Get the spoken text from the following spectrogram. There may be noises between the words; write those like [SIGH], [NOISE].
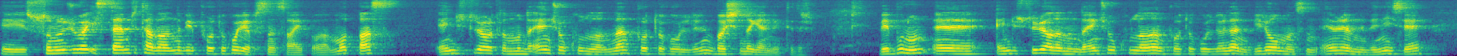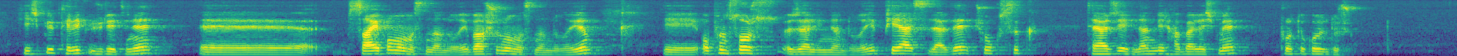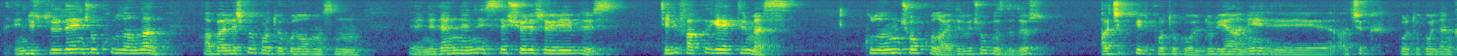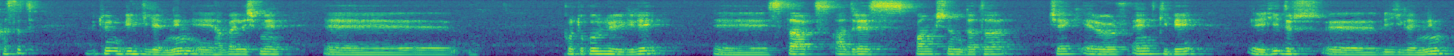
E, sunucu ve istemci tabanlı bir protokol yapısına sahip olan Modbus, endüstri ortamında en çok kullanılan protokollerin başında gelmektedir. Ve bunun e, endüstri alanında en çok kullanılan protokollerden biri olmasının en önemli nedeni ise hiçbir telif ücretine e, sahip olmamasından dolayı, başvurmamasından dolayı, e, open source özelliğinden dolayı PLC'lerde çok sık tercih edilen bir haberleşme protokolüdür. Endüstride en çok kullanılan haberleşme protokolü olmasının nedenlerini ise şöyle söyleyebiliriz. Telif hakkı gerektirmez. Kullanımı çok kolaydır ve çok hızlıdır. Açık bir protokoldür. Yani e, açık protokolden kasıt bütün bilgilerinin e, haberleşme e, protokolüyle ilgili e, start, adres, function, data, check, error, end gibi e, header e, bilgilerinin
